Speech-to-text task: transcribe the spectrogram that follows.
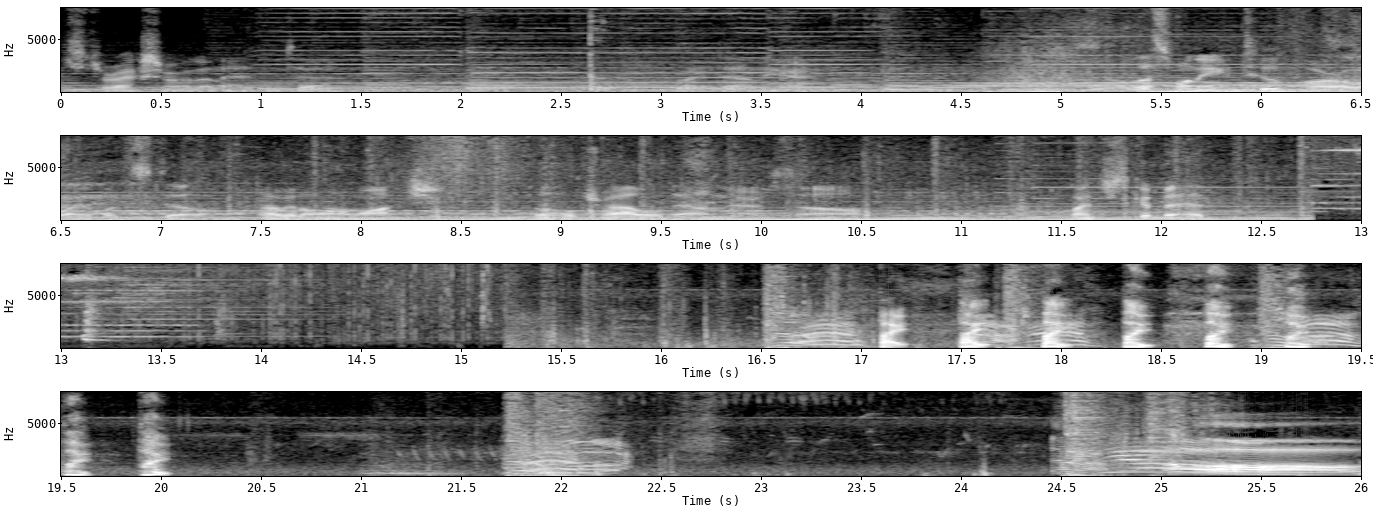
Which direction we're gonna head into? Right down here. So this one ain't too far away, but still, probably don't want to watch the whole travel down there. So why don't you skip ahead? Fight, fight, fight, fight, fight, fight, fight, fight. Oh!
